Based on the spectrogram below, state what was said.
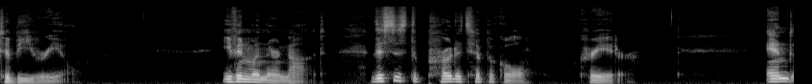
to be real, even when they're not. This is the prototypical creator. And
